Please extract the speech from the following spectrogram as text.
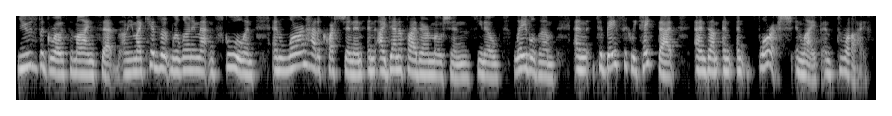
use the growth mindset. I mean, my kids are we're learning that in school and and and learn how to question and, and identify their emotions, you know, label them, and to basically take that and um, and, and flourish in life and thrive.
